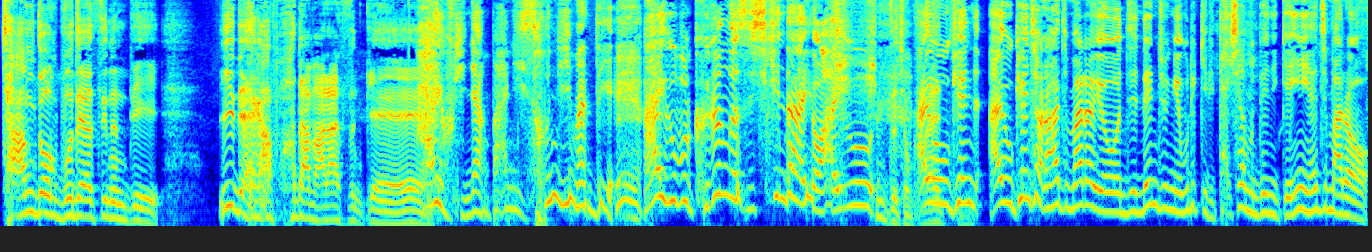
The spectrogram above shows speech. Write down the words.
장동 부대에 쓰는디 이 내가 파다 말았은게 아이고 그냥 많이 손님한테. 아이고 뭘 그런 것을 시킨다요. 아이고. 힘도 좀 아이고. 괜 아이고 괜찮아. 하지 말아요. 이제 내중에 우리끼리 다시 하면 되니까 이 하지 말어.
